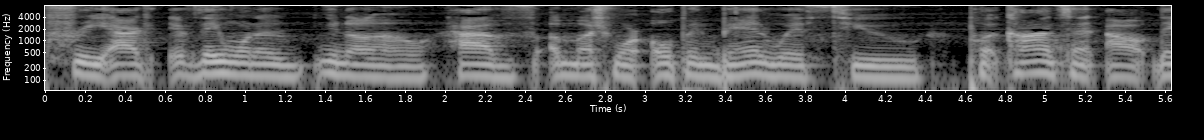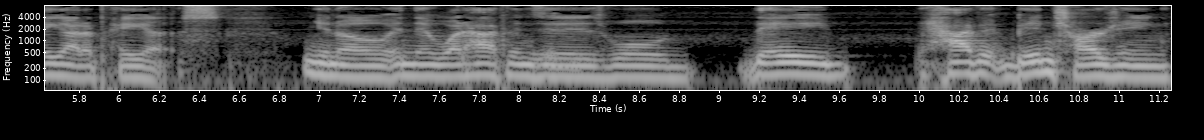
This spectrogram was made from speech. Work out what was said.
free act if they want to you know have a much more open bandwidth to put content out they got to pay us. You know and then what happens is well they haven't been charging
